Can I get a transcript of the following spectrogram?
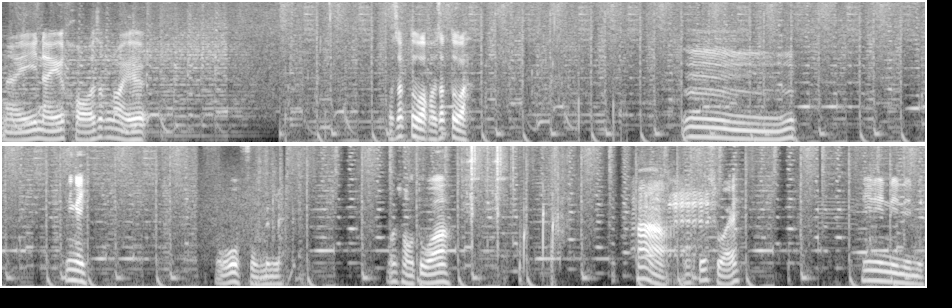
ไหนไหนขอสักหน่อยเถอะขอสักตัวขอสักตัว อืม นี่ไง โอ้ฝูงหนึ่งเลยโอ้สองตัวห้าโอเคสวย นี่นี่นี่นี่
